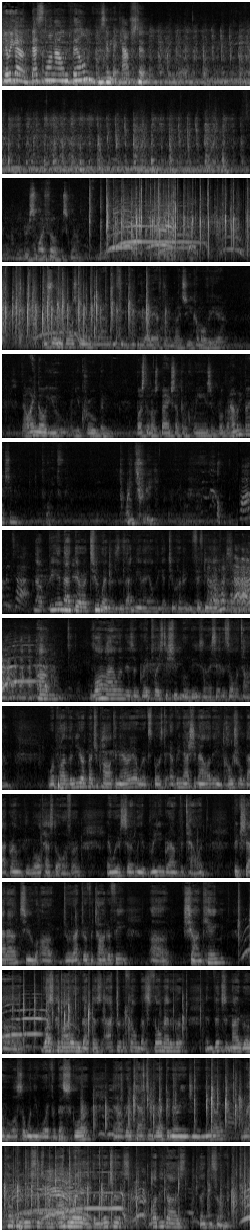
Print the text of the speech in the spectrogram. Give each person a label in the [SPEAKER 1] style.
[SPEAKER 1] Here we go. Best Long Island film. Who's gonna get couched too?
[SPEAKER 2] You're a smart fellow, Pasquale. You saw your boss go on the ground, you figured you'd be right after him, right? So you come over here. Now, I know you and your crew have been busting those banks up in Queens and Brooklyn. How many banks, Jimmy?
[SPEAKER 3] Twenty-three.
[SPEAKER 2] Twenty-three.
[SPEAKER 3] Now, being that there are two winners, does that mean I only get two hundred and fifty dollars? Um, Long Island is a great place to shoot movies, and I say this all the time. We're part of the New York metropolitan area. We're exposed to every nationality and cultural background that the world has to offer, and we are certainly a breeding ground for talent. Big shout out to our director of photography, uh, Sean King, uh, Russ Camarda, who got Best Actor in a Film, Best Film Editor, and Vincent Nigro, who also won the award for Best Score, mm-hmm. and our great casting director, Marion Jean Nino, and my co-producers, Mike Abaway, Anthony Richards. Love you guys. Thank you so much.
